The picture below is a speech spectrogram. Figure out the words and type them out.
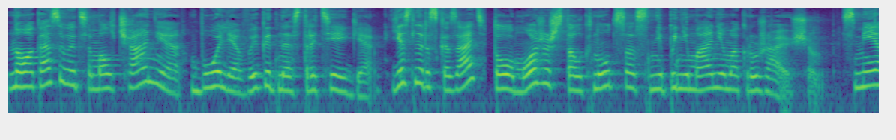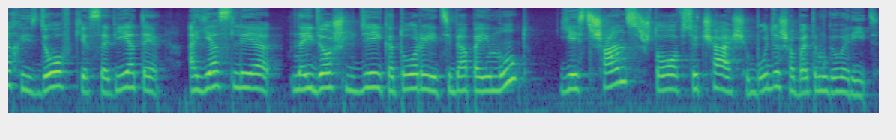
Но оказывается, молчание более выгодная стратегия. Если рассказать, то можешь столкнуться с непониманием окружающим. Смех, издевки, советы а если найдешь людей, которые тебя поймут, есть шанс, что все чаще будешь об этом говорить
